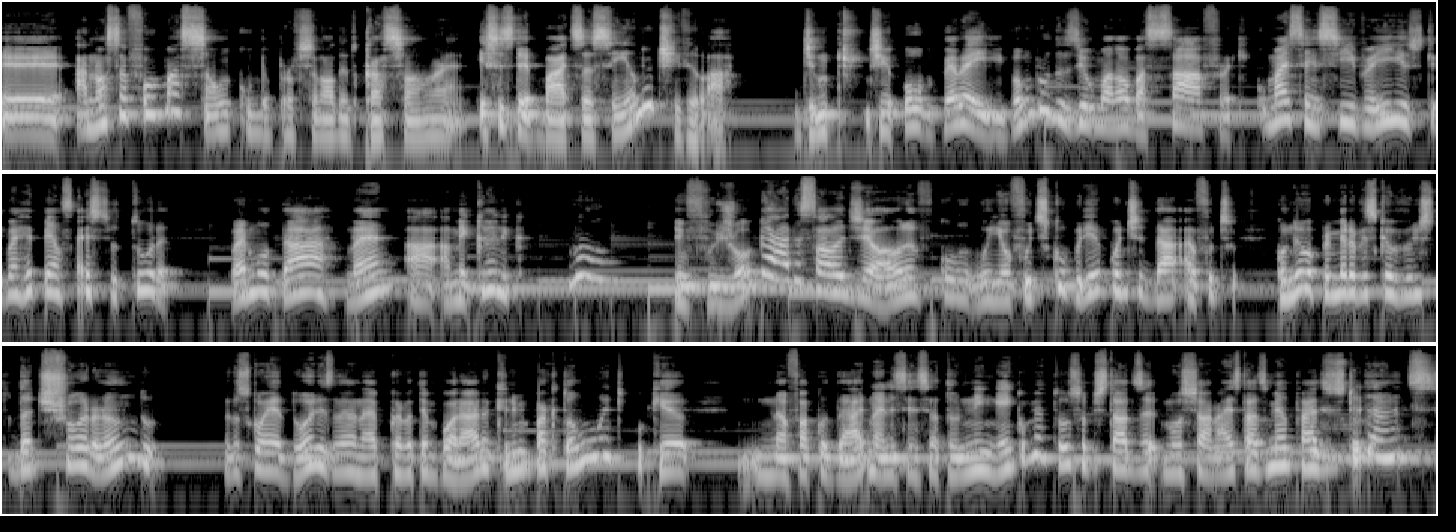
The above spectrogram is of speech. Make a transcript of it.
É, a nossa formação como profissional da educação, né? Esses debates assim, eu não tive lá. De, de oh, peraí, vamos produzir uma nova safra que com mais sensível a isso, que vai repensar a estrutura, vai mudar, né? A, a mecânica. Eu fui jogar na sala de aula e eu fui descobrir a quantidade. eu fui quando eu, a primeira vez que eu vi um estudante chorando pelos corredores, né, na época da temporada, aquilo me impactou muito, porque na faculdade, na licenciatura, ninguém comentou sobre estados emocionais, estados mentais dos estudantes.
